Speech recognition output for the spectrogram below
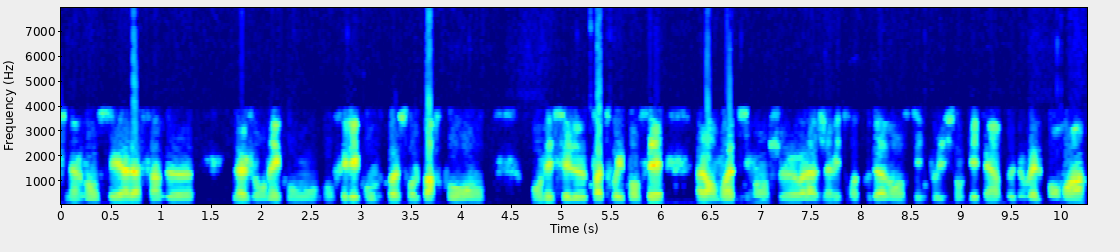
finalement c'est à la fin de la journée qu'on fait les comptes quoi. Sur le parcours, on, on, essaie de pas trop y penser. Alors moi dimanche, euh, voilà, j'avais trois coups d'avance. C'était une position qui était un peu nouvelle pour moi.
